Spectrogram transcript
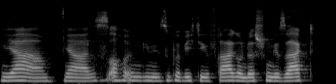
Ja, ja, das ist auch irgendwie eine super wichtige Frage. Und du hast schon gesagt,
